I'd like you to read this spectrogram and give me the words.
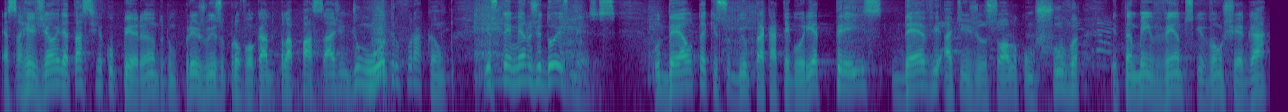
Essa região ainda está se recuperando de um prejuízo provocado pela passagem de um outro furacão. Isso tem menos de dois meses. O Delta, que subiu para a categoria 3, deve atingir o solo com chuva e também ventos que vão chegar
